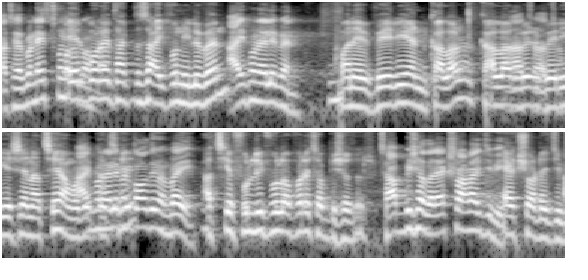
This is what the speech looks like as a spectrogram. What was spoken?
আচ্ছা এরপর নেক্সট কোন এরপরে থাকতেছে আইফোন ইলেভেন আইফোন ইলেভেন মানে ভেরিয়েন্ট কালার কালার। ভেরিয়েশন আছে আমাদের কাছে আইফোন কাছে। ইলেভেন কত দিবেন ভাই? আজকে ফুললি ফুল অফারে ছাব্বিশ হাজার। ছাব্বিশ হাজার একশো আড়াই জিবি একশো আঠাশ জিবি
